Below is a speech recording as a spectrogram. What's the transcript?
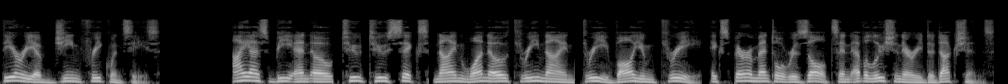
Theory of Gene Frequencies. ISBN 0-226-91039-3 Volume 3, Experimental Results and Evolutionary Deductions.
